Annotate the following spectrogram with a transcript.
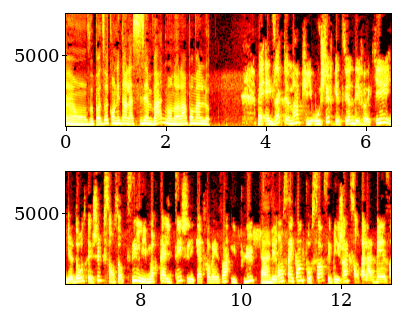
euh, on veut pas dire qu'on est dans la sixième vague, mais on a l'air pas mal là. Ben exactement. Puis aux chiffres que tu viens d'évoquer, il y a d'autres chiffres qui sont sortis. Les mortalités chez les 80 ans et plus, environ 50% c'est des gens qui sont à la maison.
